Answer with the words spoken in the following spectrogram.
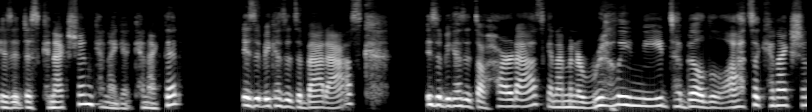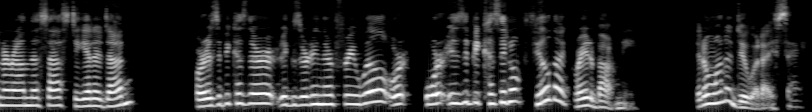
Is it disconnection? Can I get connected? Is it because it's a bad ask? Is it because it's a hard ask and I'm going to really need to build lots of connection around this ask to get it done? Or is it because they're exerting their free will? Or, or is it because they don't feel that great about me? They don't want to do what I say.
